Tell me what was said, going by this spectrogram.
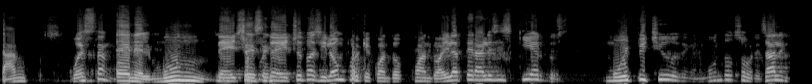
tantos. Cuestan. En el mundo. De hecho, de es vacilón porque cuando, cuando hay laterales izquierdos muy pichudos en el mundo sobresalen.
